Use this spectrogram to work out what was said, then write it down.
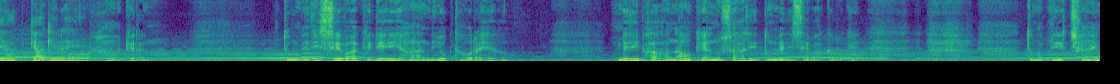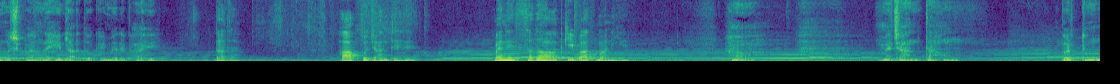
ये आप क्या कह रहे हैं? हाँ किरण। तुम मेरी सेवा के लिए यहाँ नियुक्त हो रहे हो। मेरी भावनाओं के अनुसार ही तुम मेरी सेवा करोगे। तुम अपनी इच्छाएँ मुझ पर नहीं ला दोगे मेरे भाई। दादा आप तो जानते हैं मैंने सदा आपकी बात मानी है। हाँ मैं जानता हूँ पर तुम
